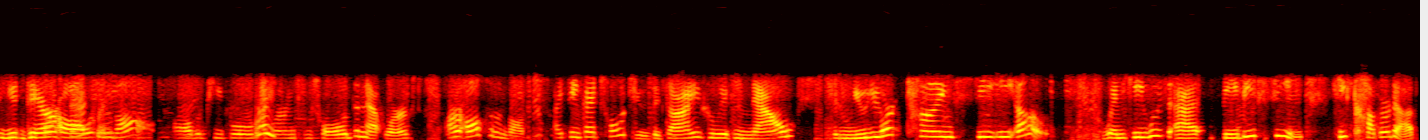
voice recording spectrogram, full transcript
You, they're all involved. All the people Right. who are in control of the networks are also involved. I think I told you the guy who is now the New York Times CEO. When he was at BBC, he covered up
